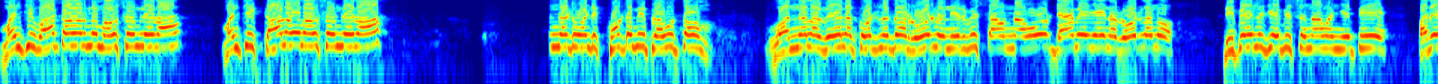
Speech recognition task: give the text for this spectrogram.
మంచి వాతావరణం అవసరం లేదా? మంచి కాలువలు అవసరం లేదా? ఉన్నటువంటి కూటమి ప్రభుత్వం వందల వేల కోట్లతో రోడ్లు నిర్మిస్తా ఉన్నాము. డ్యామేజ్ అయిన రోడ్లను రిపేర్లు చేపిస్తున్నామని చెప్పి పదే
